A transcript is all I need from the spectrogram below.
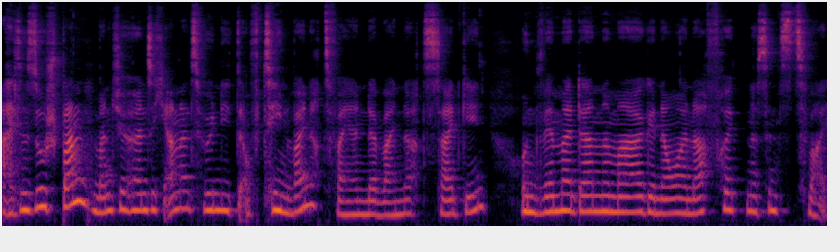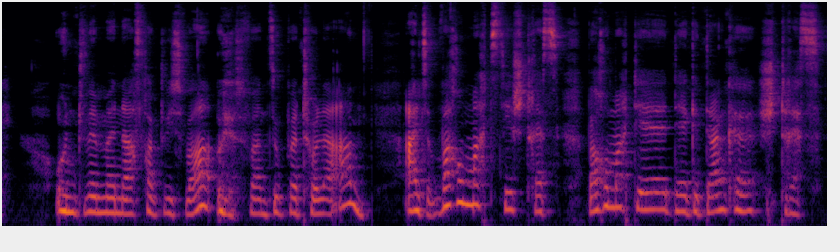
Also so spannend. Manche hören sich an, als würden die auf zehn Weihnachtsfeiern in der Weihnachtszeit gehen. Und wenn man dann mal genauer nachfragt, dann sind es zwei. Und wenn man nachfragt, wie es war, es war ein super toller Abend. Also, warum macht es dir Stress? Warum macht dir der Gedanke Stress?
